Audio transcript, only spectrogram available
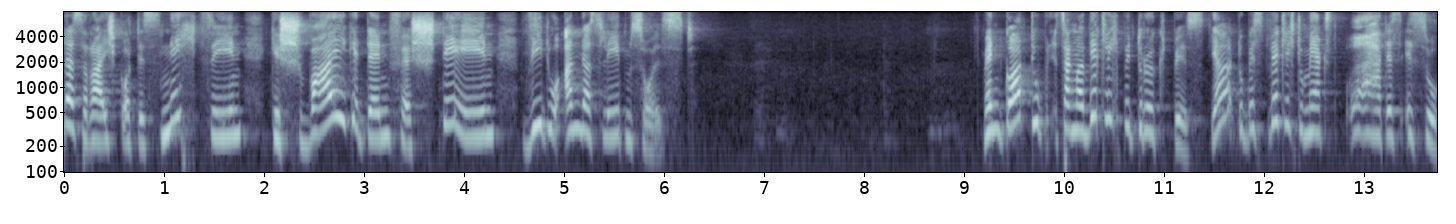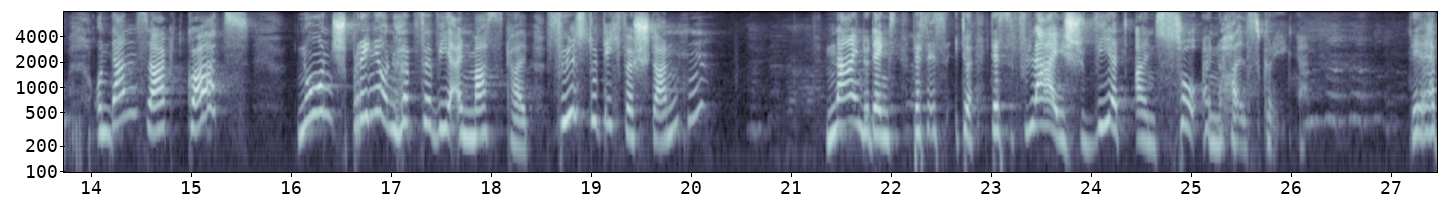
das Reich Gottes nicht sehen, geschweige denn verstehen, wie du anders leben sollst. Wenn Gott, du, sag mal, wirklich bedrückt bist, ja, du bist wirklich, du merkst, oh, das ist so. Und dann sagt Gott, nun springe und hüpfe wie ein Mastkalb. Fühlst du dich verstanden? Nein, du denkst, das, ist, das Fleisch wird ein so einen Hals kriegen. Der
